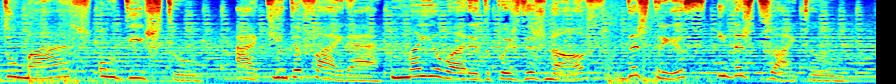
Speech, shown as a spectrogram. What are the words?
Do mar ou disto. À quinta-feira, meia hora depois das nove, das treze e das dezoito.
